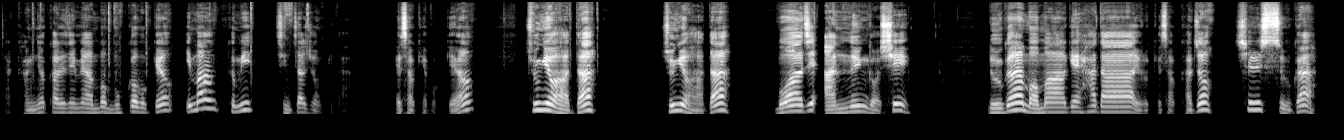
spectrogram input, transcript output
자, 강력하게 되면 한번 묶어 볼게요. 이만큼이 진짜 주어입니다. 해석해 볼게요. 중요하다. 중요하다. 뭐 하지 않는 것이 누가 뭐뭐하게 하다 이렇게 해석하죠. 실수가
